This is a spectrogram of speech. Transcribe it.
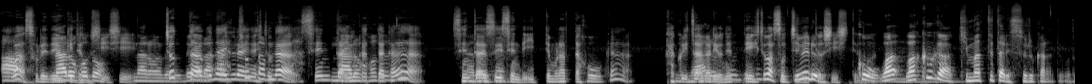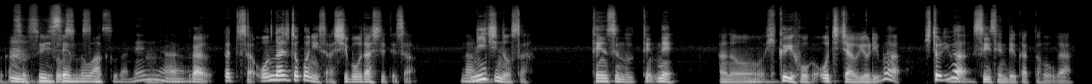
はあそれで受けてほしいし、ちょっと危ないぐらいの人がセンター良かったから、センター推薦で行ってもらった方が確率上がるよねっていう人はそっちで行ってほしいしこう、わ枠が決まってたりするからってことか、うん。そう推薦の枠がね。だからだってさ、同じとこにさ、志望出しててさ、なるほど。2次のさ、点数の点ね、あの、うん。低い方が落ちちゃうよりは、1人は推薦で受かった方が、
